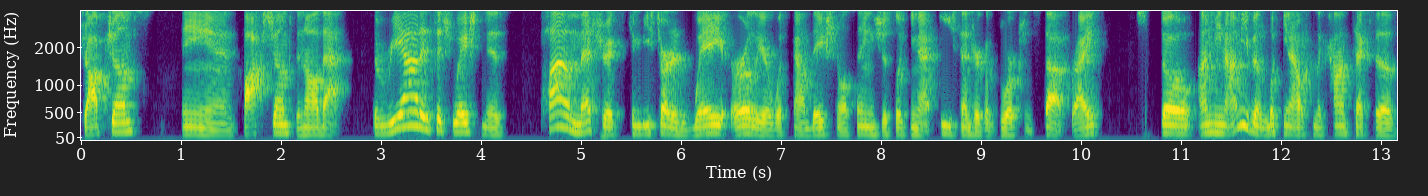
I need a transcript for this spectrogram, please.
drop jumps and box jumps and all that. The reality of the situation is plyometrics can be started way earlier with foundational things, just looking at eccentric absorption stuff, right? So, I mean, I'm even looking out from the context of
